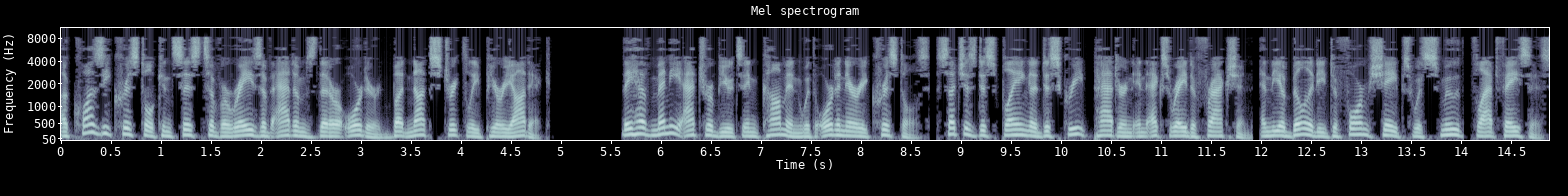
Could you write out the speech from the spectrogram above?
A quasicrystal consists of arrays of atoms that are ordered but not strictly periodic. They have many attributes in common with ordinary crystals, such as displaying a discrete pattern in X-ray diffraction, and the ability to form shapes with smooth, flat faces.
